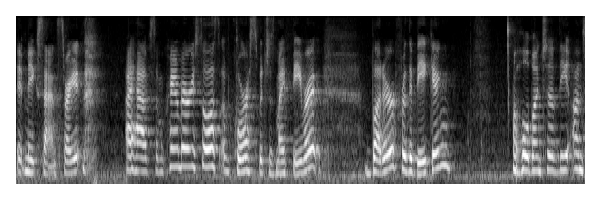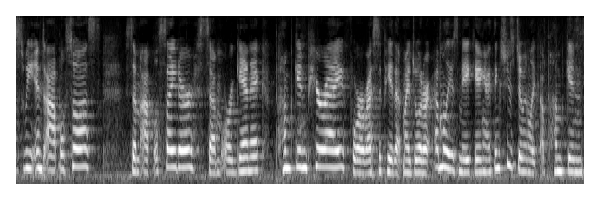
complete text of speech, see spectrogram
It makes sense, right? I have some cranberry sauce, of course, which is my favorite. Butter for the baking. A whole bunch of the unsweetened applesauce. some apple cider, some organic pumpkin puree for a recipe that my daughter Emily is making. I think she's doing like a pumpkin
